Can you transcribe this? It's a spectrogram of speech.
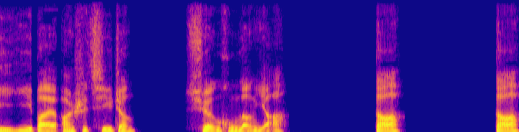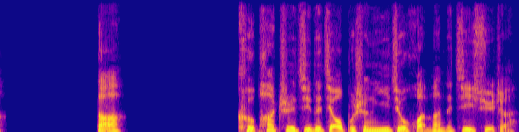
第一百二十七章玄轰狼牙。哒哒哒，可怕至极的脚步声依旧缓慢的继续着，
